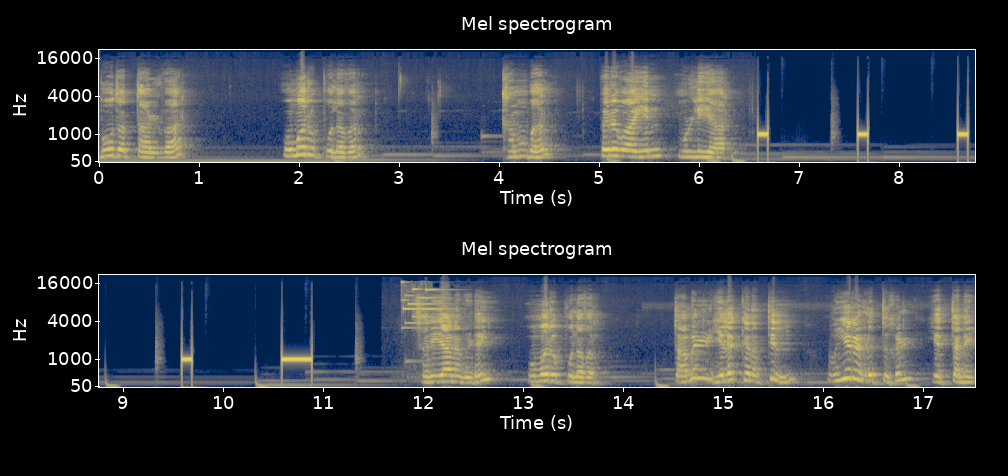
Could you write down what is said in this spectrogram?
பூதத்தாழ்வார் உமறு புலவர் கம்பர் பெருவாயின் முள்ளியார். சரியான விடை உமறு புலவர். தமிழ் இலக்கணத்தில் உயிரெழுத்துகள் எத்தனை?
